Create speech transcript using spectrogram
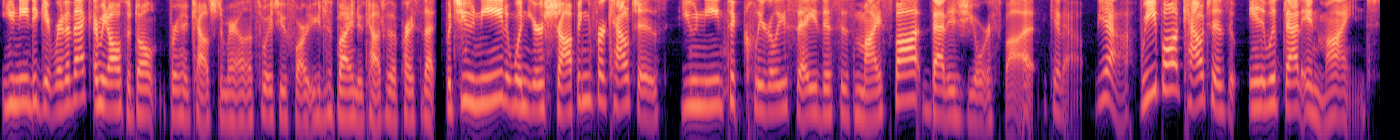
You need to get rid of that. I mean, also don't bring a couch to Maryland. It's way too far. You can just buy a new couch for the price of that. But you need when you're shopping for couches, you need to clearly say, "This is my spot. That is your spot." Get out. Yeah. We bought couches in, with that in mind.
